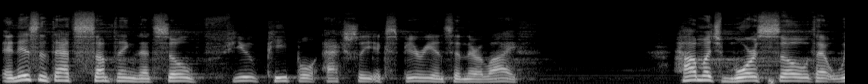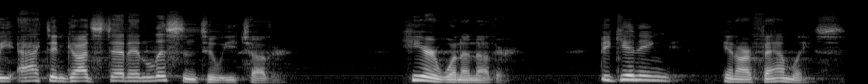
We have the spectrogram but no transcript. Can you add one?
And isn't that something that so few people actually experience in their life? How much more so that we act in God's stead and listen to each other, hear one another, beginning in our families,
